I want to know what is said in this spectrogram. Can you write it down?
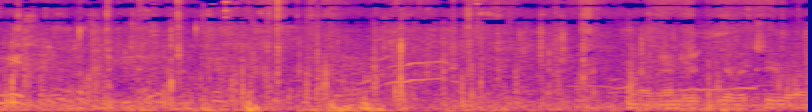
No, then we give it to, uh,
